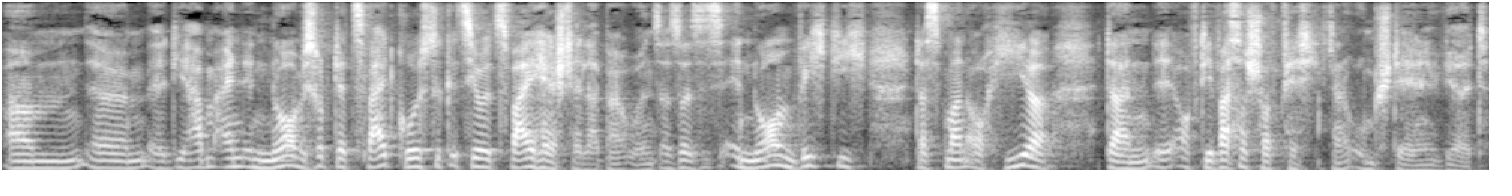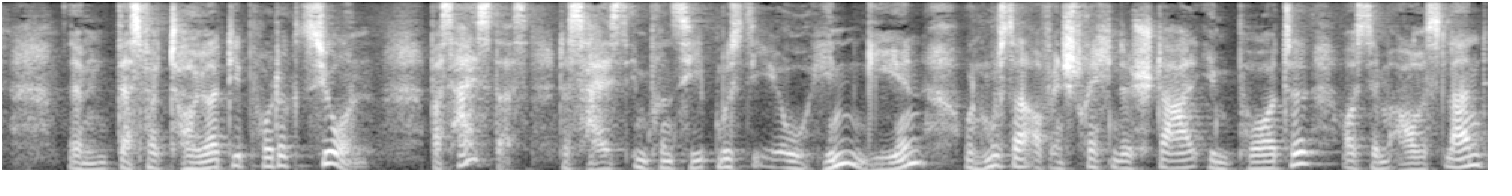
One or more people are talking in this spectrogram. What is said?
Ähm, ähm, die haben einen enorm, ich glaube, der zweitgrößte CO2-Hersteller bei uns. Also es ist enorm wichtig, dass man auch hier dann äh, auf die Wasserstofftechnik dann umstellen wird. Ähm, das verteuert die Produktion. Was heißt das? Das heißt, im Prinzip muss die EU hingehen und muss dann auf entsprechende Stahlimporte aus dem Ausland,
